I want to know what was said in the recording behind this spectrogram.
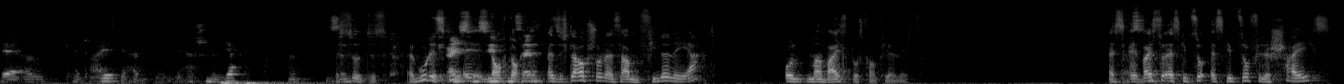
wer, also, kein Scheiß, wer hat, wer, wer hat schon eine Yacht? Ne? Das Weißt sind- du, das, ja gut, es äh, doch, doch, 10%. also ich glaube schon, es haben viele eine Yacht und man weiß bloß von vielen nichts. Es, Was? äh, weißt du, es gibt, so, es gibt so viele Scheichs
